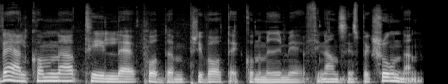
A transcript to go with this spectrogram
Välkomna till eh, podden Privatekonomi med Finansinspektionen.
